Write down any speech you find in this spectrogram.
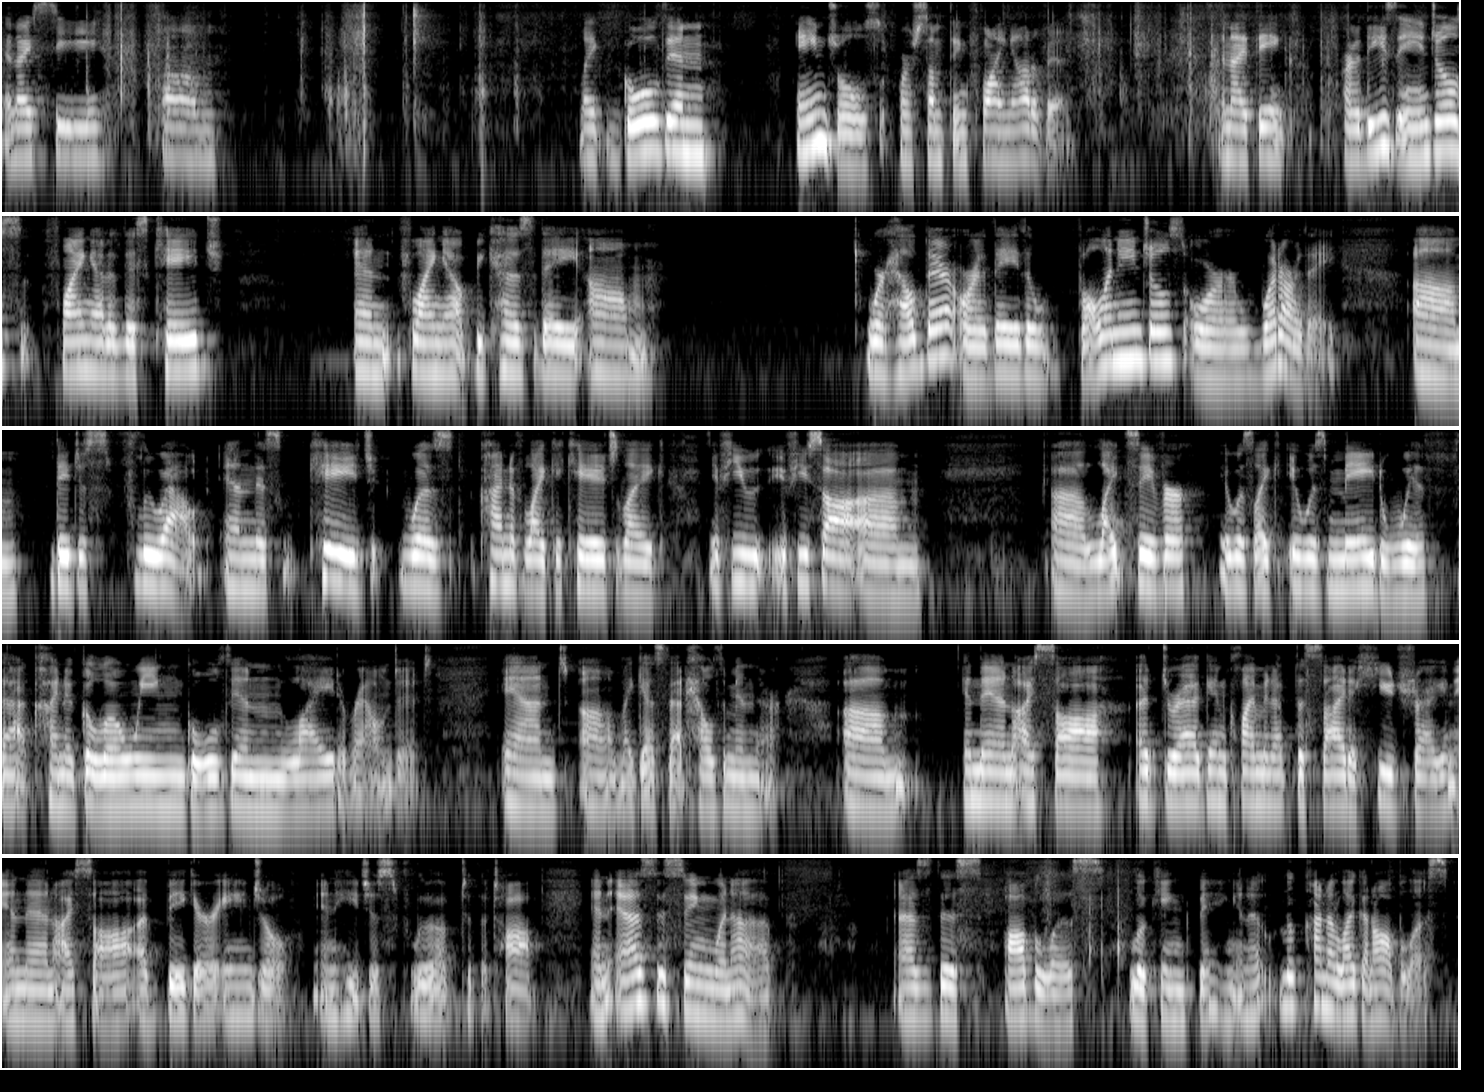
and I see um, like golden angels or something flying out of it. And I think, are these angels flying out of this cage and flying out because they um, were held there? Or are they the fallen angels? Or what are they? Um, they just flew out and this cage was kind of like a cage like if you if you saw um, a lightsaber it was like it was made with that kind of glowing golden light around it and um, I guess that held him in there. Um, and then I saw a dragon climbing up the side, a huge dragon, and then I saw a bigger angel, and he just flew up to the top. And as this thing went up, as this obelisk looking thing, and it looked kind of like an obelisk,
